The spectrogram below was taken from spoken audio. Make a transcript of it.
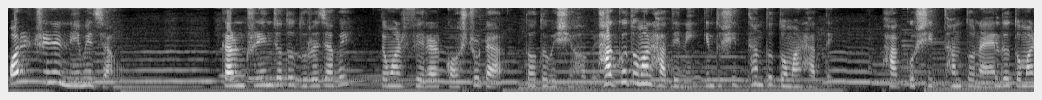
পরের ট্রেনে নেমে যাও। কারণ ট্রেন যত দূরে যাবে, তোমার ফেরার কষ্টটা তত বেশি হবে। ভাগ্য তোমার হাতে নেই, কিন্তু সিদ্ধান্ত তোমার হাতে। ভাগ্য সিদ্ধান্ত নেয়, কিন্তু তোমার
